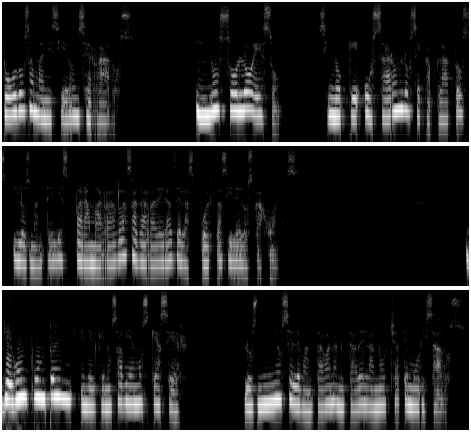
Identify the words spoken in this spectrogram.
todos amanecieron cerrados? Y no solo eso, sino que usaron los secaplatos y los manteles para amarrar las agarraderas de las puertas y de los cajones. Llegó un punto en, el que no sabíamos qué hacer. Los niños se levantaban a mitad de la noche atemorizados.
